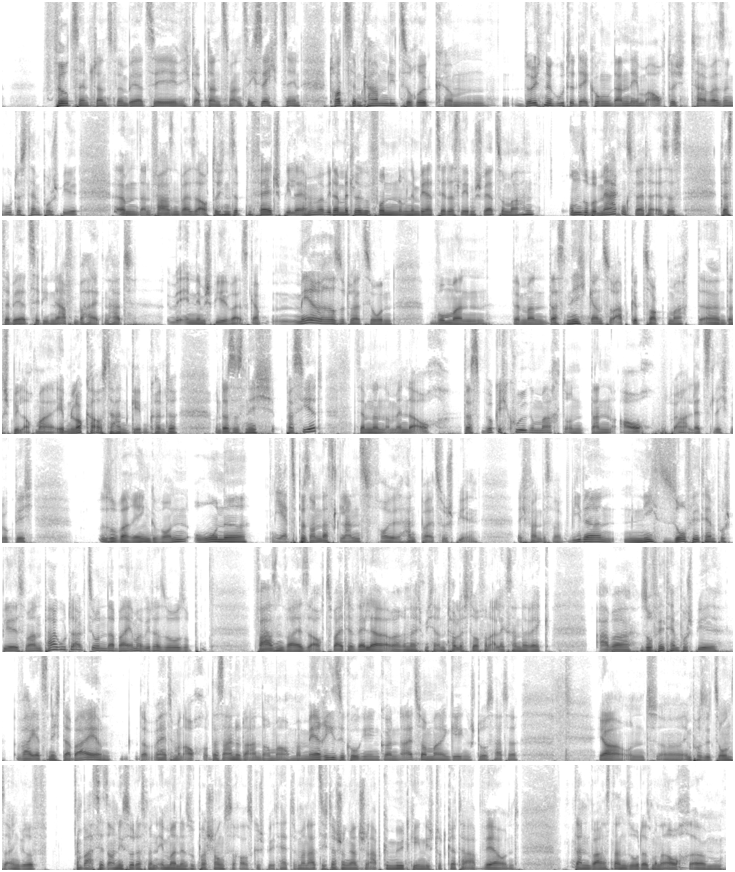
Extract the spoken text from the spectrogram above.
14 stand es für den BRC, ich glaube dann 2016. Trotzdem kamen die zurück ähm, durch eine gute Deckung, dann eben auch durch teilweise ein gutes Tempospiel, ähm, dann phasenweise auch durch einen siebten Feldspieler. Haben immer wieder Mittel gefunden, um dem BRC das Leben schwer zu machen. Umso bemerkenswerter ist es, dass der BRC die Nerven behalten hat in dem Spiel, weil es gab mehrere Situationen, wo man, wenn man das nicht ganz so abgezockt macht, äh, das Spiel auch mal eben locker aus der Hand geben könnte. Und das ist nicht passiert. Sie haben dann am Ende auch das wirklich cool gemacht und dann auch ja, letztlich wirklich souverän gewonnen, ohne jetzt besonders glanzvoll Handball zu spielen. Ich fand, es war wieder nicht so viel Tempospiel. Es waren ein paar gute Aktionen dabei, immer wieder so, so phasenweise auch zweite Welle. Erinnere ich mich an ein tolles Tor von Alexander Weg. Aber so viel Tempospiel war jetzt nicht dabei und da hätte man auch das ein oder andere Mal auch mal mehr Risiko gehen können, als man mal einen Gegenstoß hatte. Ja, und äh, im Positionsangriff war es jetzt auch nicht so, dass man immer eine super Chance rausgespielt hätte. Man hat sich da schon ganz schön abgemüht gegen die Stuttgarter Abwehr und dann war es dann so, dass man auch ähm,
